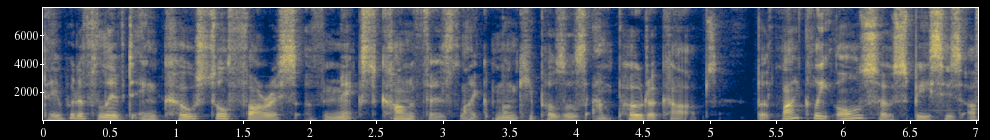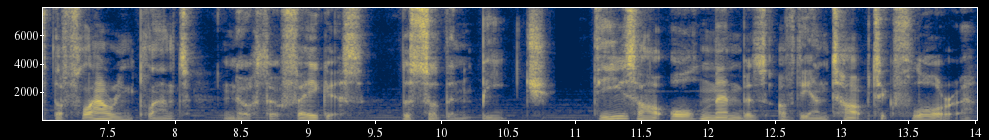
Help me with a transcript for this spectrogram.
They would have lived in coastal forests of mixed conifers like monkey puzzles and podocarps, but likely also species of the flowering plant Nothofagus, the southern beech. These are all members of the Antarctic flora,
